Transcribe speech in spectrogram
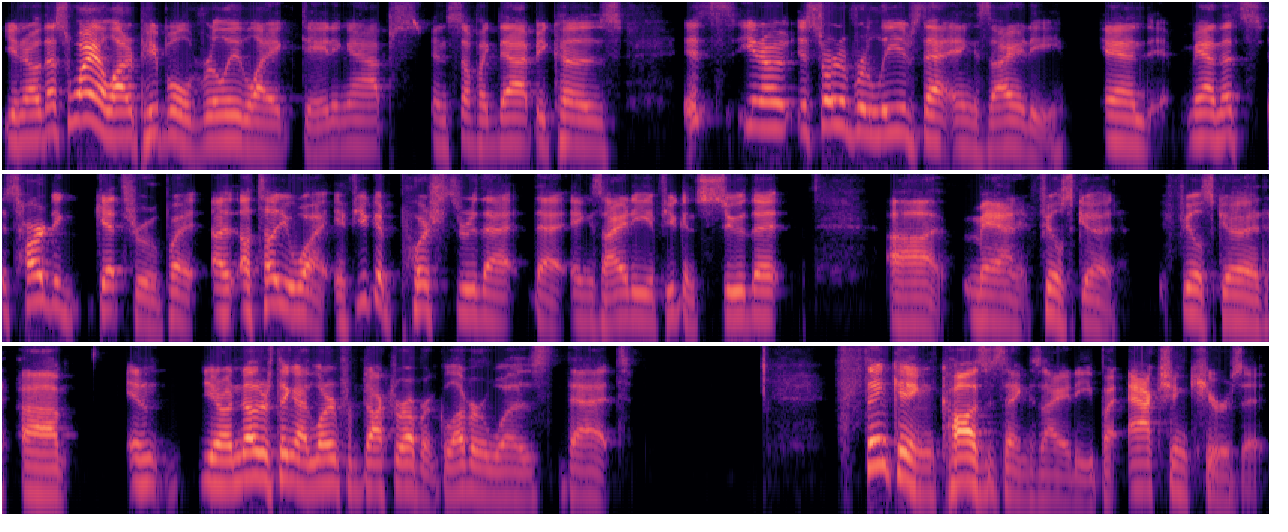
You know, that's why a lot of people really like dating apps and stuff like that because it's, you know, it sort of relieves that anxiety. And man, that's it's hard to get through. But I, will tell you what, if you could push through that that anxiety, if you can soothe it, uh, man, it feels good. It feels good. Um, and you know, another thing I learned from Dr. Robert Glover was that thinking causes anxiety, but action cures it.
